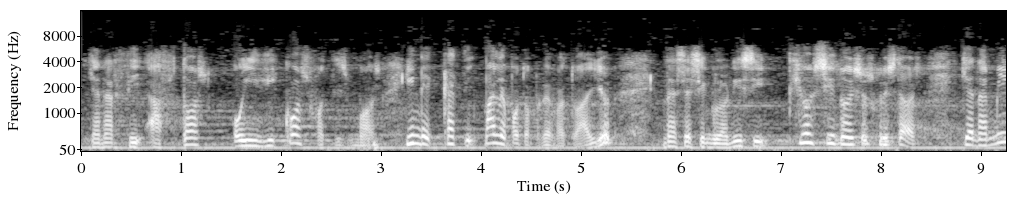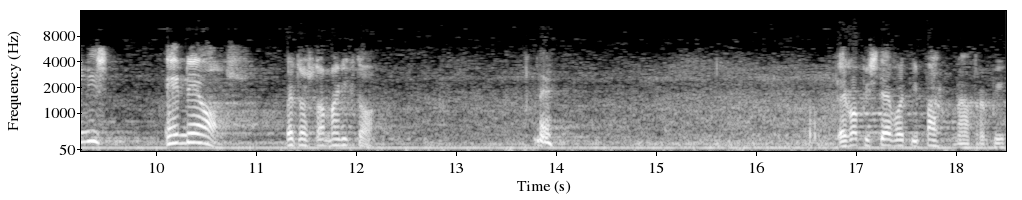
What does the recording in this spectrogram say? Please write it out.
για να έρθει αυτός ο ειδικός φωτισμός. Είναι κάτι πάλι από το Πνεύμα του Άγιον να σε συγκλονίσει ποιος είναι ο Ιησούς Χριστός και να μείνεις ενεός με το στόμα ανοιχτό. Ναι εγώ πιστεύω ότι υπάρχουν άνθρωποι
